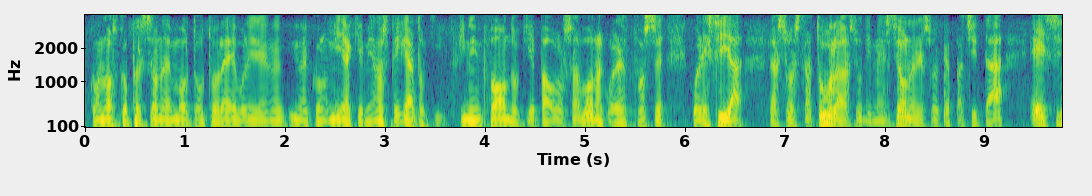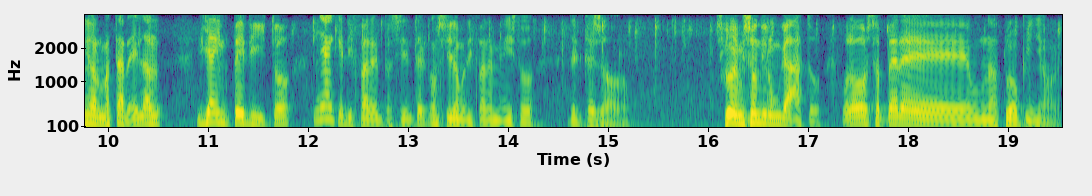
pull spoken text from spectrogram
conosco persone molto autorevoli in, in, economia che mi hanno spiegato chi, fino in fondo chi è Paolo Savona, quale, fosse, quale sia la sua statura, la sua dimensione, le sue capacità, e il signor Mattarella gli ha impedito neanche di fare il Presidente del Consiglio, ma di fare il Ministro del Tesoro. Scusa, mi sono dilungato, volevo sapere una tua opinione.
